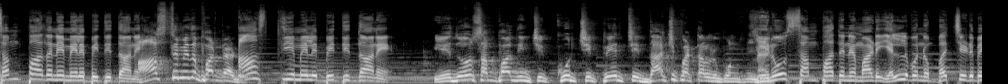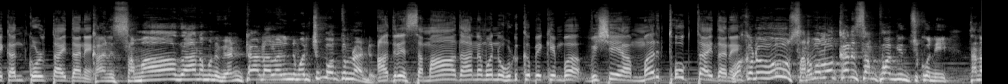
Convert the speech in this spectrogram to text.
ಸಂಪಾದನೆ ಮೇಲೆ ಬಿದ್ದಿದ್ದಾನೆ ఆస్తి మీద పడ్డాడు ಆಸ್ತಿಯ ಮೇಲೆ ಬಿದ್ದಿದ್ದಾನೆ ఏదో సంపాదించి కూర్చి పేర్చి దాచిపెట్టాలనుకుంటున్నాడు ಏನೋ ಸಂಪಾದನೆ ಮಾಡಿ ಎಲ್ಲವನ್ನು ಬಚ್ಚಿಡಬೇಕು ಅಂದ್ಕೊಳ್ತಾ ಇದ್ದಾನೆ కానీ సమాధానమును వెంటాడాలని మర్చిపోతున్నాడు ಆದ್ರೆ ಸಮಾಧಾನವನ್ನು ಹುಡುಕಬೇಕೆಂಬ ವಿಷಯ ಮರ್ತು ಹೋಗ್ತಾ ಇದ್ದಾನೆ ఒకడు సర్వలోకాన్ని సంపాదించుకొని తన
